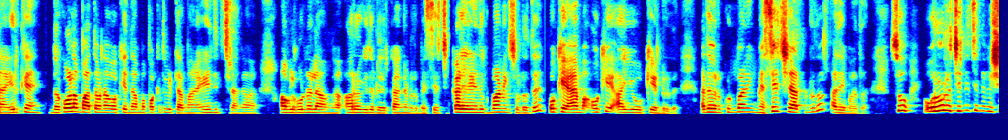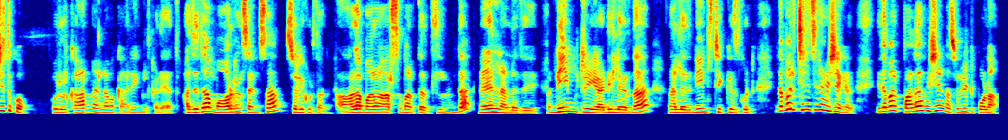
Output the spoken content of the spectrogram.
நான் இருக்கேன். இந்த கோலம் பார்த்தோன்னா ஓகே இந்த அம்மா பக்கத்து வீட்டு அம்மா எழுந்திரிச்சிட்டாங்க. அவங்களுக்கு ஒன்றும் இல்லை அவங்க ஆரோக்கியத்தோடு இருக்காங்கன்ற மெசேஜ் காலையில் எழுந்து குட் மார்னிங் சொல்கிறது ஓகே ஐம் ஓகே ஐ ஓகேன்றது அது ஒரு குட் மார்னிங் மெசேஜ் ஷேர் பண்ணுறதும் அதே மாதிரி தான் ஸோ ஒரு ஒரு சின்ன சின்ன விஷயத்துக்கும் ஒரு ஒரு காரணம் இல்லாமல் காரியங்கள் கிடையாது. அதுதான் மாரல் சயின்ஸாக சொல்லி கொடுத்தாங்க. ஆலமரம் அரசு மரத்தில் இருந்தால் நிழல் நல்லது நீம் ட்ரீ அடியில் இருந்தால் நல்லது நீம் ஸ்டிக் இஸ் குட் இந்த மாதிரி சின்ன சின்ன விஷயங்கள். இந்த மாதிரி பல விஷயம் நான் சொல்லிட்டு போகலாம்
